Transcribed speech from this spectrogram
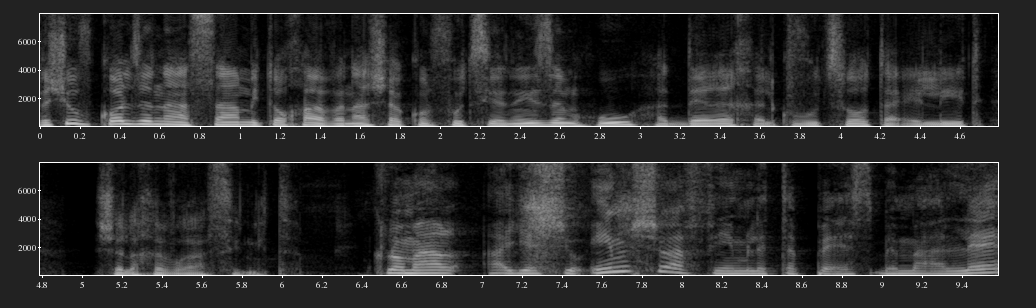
ושוב, כל זה נעשה מתוך ההבנה שהקונפוציאניזם הוא הדרך אל קבוצות העילית של החברה הסינית. כלומר, הישועים שואפים לטפס במעלה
